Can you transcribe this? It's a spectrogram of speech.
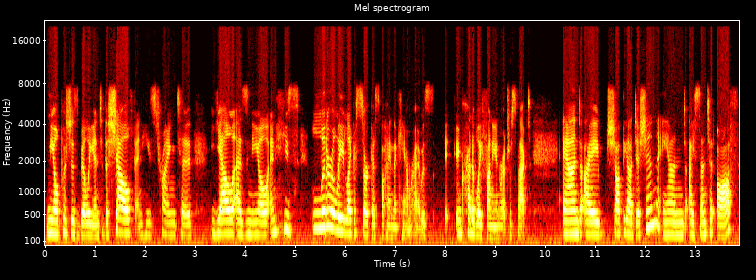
Neil pushes Billy into the shelf and he's trying to yell as Neil and he's literally like a circus behind the camera. It was incredibly funny in retrospect. And I shot the audition and I sent it off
